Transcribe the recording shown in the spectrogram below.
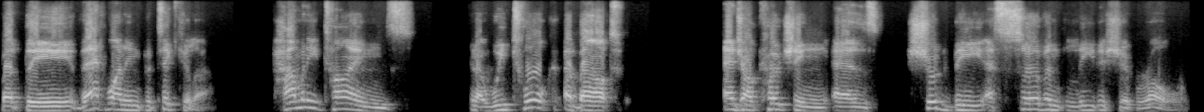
But the that one in particular, how many times, you know, we talk about agile coaching as should be a servant leadership role.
